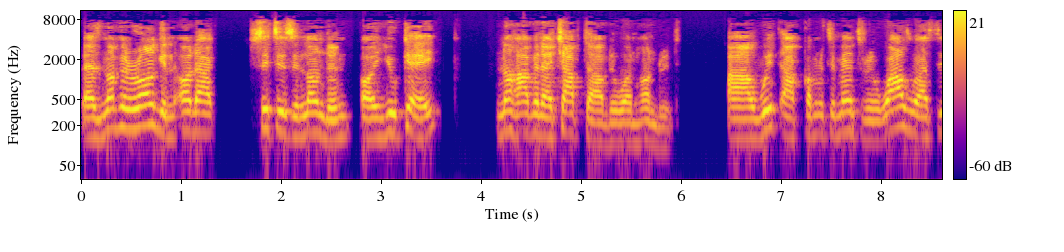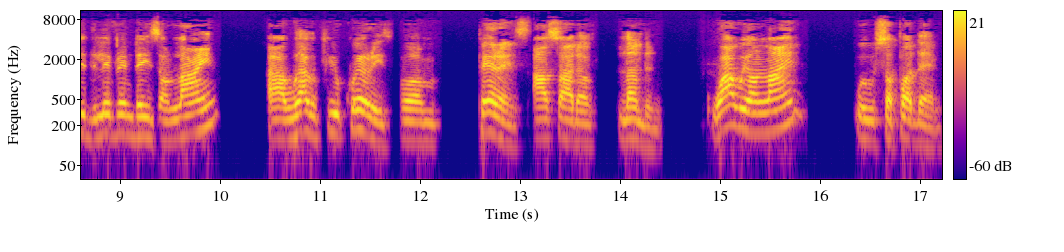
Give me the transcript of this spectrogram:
there's nothing wrong in other cities in London or in UK not having a chapter of the 100. Uh, with our community mentoring, whilst we are still delivering this online, uh, we have a few queries from parents outside of London. While we're online, we will support them.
